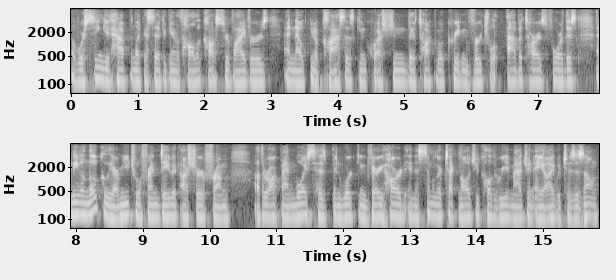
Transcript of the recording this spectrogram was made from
Uh, we're seeing it happen, like I said, again, with Holocaust survivors, and now you know classes can question. They're talking about creating virtual avatars for this, and even locally, our mutual friend David Usher from uh, the rock band Moist has been working very hard in a similar technology called Reimagine AI, which is his own,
